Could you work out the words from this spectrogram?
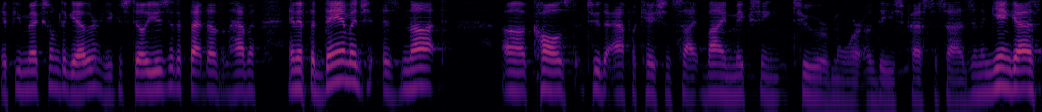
if you mix them together. You can still use it if that doesn't happen. And if the damage is not uh, caused to the application site by mixing two or more of these pesticides. And again, guys,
